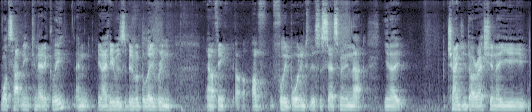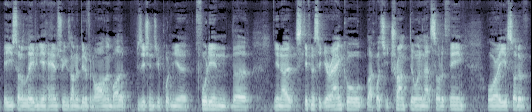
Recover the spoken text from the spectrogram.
what's happening kinetically. And, you know, he was a bit of a believer in, and I think I've fully bought into this assessment in that, you know, changing direction? Are you are you sort of leaving your hamstrings on a bit of an island by the positions you're putting your foot in, the you know stiffness at your ankle, like what's your trunk doing and that sort of thing, or are you sort of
